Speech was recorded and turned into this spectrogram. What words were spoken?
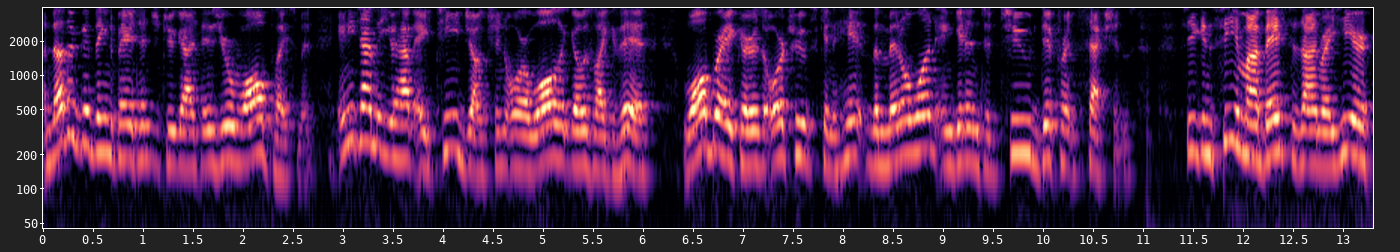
Another good thing to pay attention to, guys, is your wall placement. Anytime that you have a T-junction or a wall that goes like this, wall breakers or troops can hit the middle one and get into two different sections. So you can see in my base design right here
